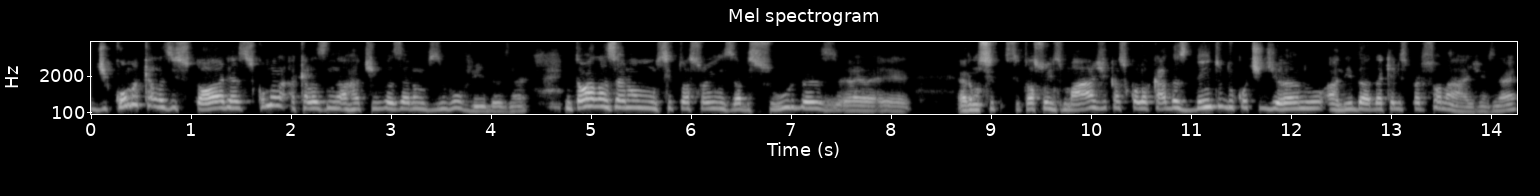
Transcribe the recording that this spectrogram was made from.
de como aquelas histórias, como aquelas narrativas eram desenvolvidas. Né? Então, elas eram situações absurdas, é, eram situações mágicas colocadas dentro do cotidiano ali da, daqueles personagens. Né?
